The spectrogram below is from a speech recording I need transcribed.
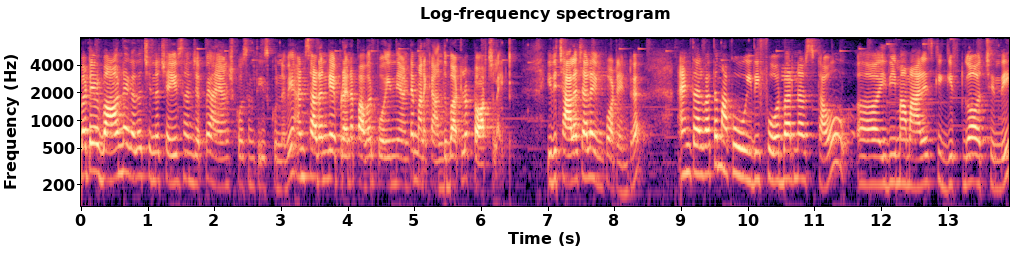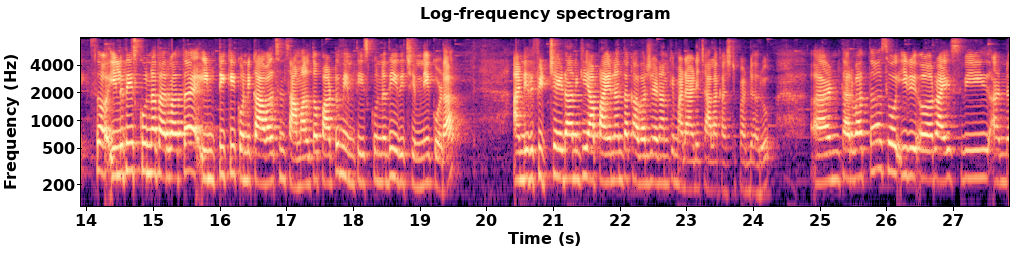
బట్ ఇవి బాగున్నాయి కదా చిన్న చైర్స్ అని చెప్పి అయాన్స్ కోసం తీసుకున్నవి. అండ్ సడన్గా ఎప్పుడైనా పవర్ పోయింది అంటే మనకి అందుబాటులో టార్చ్ లైట్ ఇది చాలా చాలా ఇంపార్టెంట్ అండ్ తర్వాత మాకు ఇది ఫోర్ బర్నర్ స్టవ్ ఇది మా మ్యారేజ్కి గిఫ్ట్గా వచ్చింది. సో ఇల్లు తీసుకున్న తర్వాత ఇంటికి కొన్ని కావాల్సిన సామాన్లతో పాటు మేము తీసుకున్నది ఇది చిమ్నీ కూడా. అండ్ ఇది ఫిట్ చేయడానికి ఆ పైన అంతా కవర్ చేయడానికి మా డాడీ చాలా కష్టపడ్డారు. అండ్ తర్వాత సో ఇది రైస్వి అండ్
